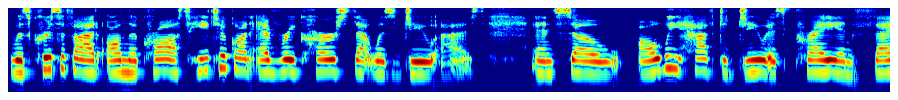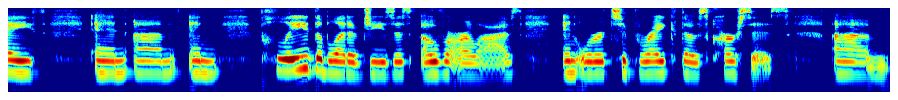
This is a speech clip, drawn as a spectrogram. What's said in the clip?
was crucified on the cross, he took on every curse that was due us. And so all we have to do is pray in faith and um, and plead the blood of Jesus over our lives in order to break those curses. Um,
